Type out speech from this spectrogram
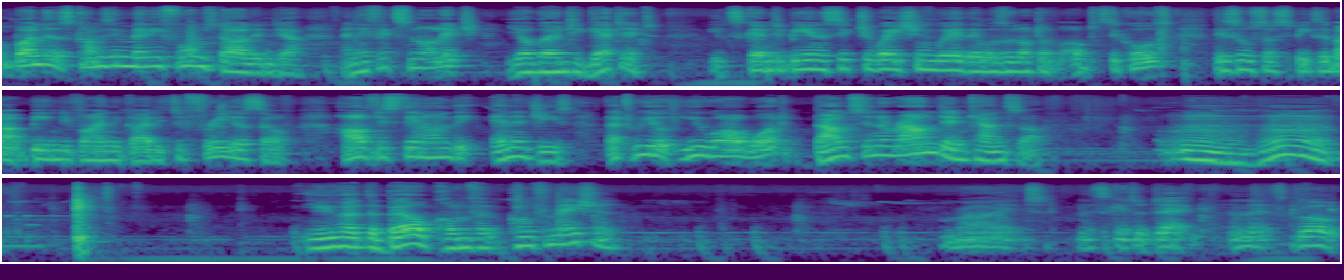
Abundance comes in many forms, darling dear. And if it's knowledge, you're going to get it. It's going to be in a situation where there was a lot of obstacles. This also speaks about being divinely guided to free yourself, harvesting on the energies that we you are what bouncing around in Cancer. hmm You heard the bell conf- confirmation. Right, let's get a deck and let's go.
